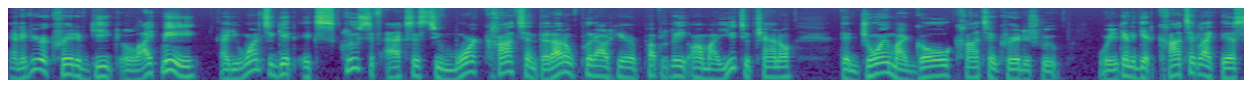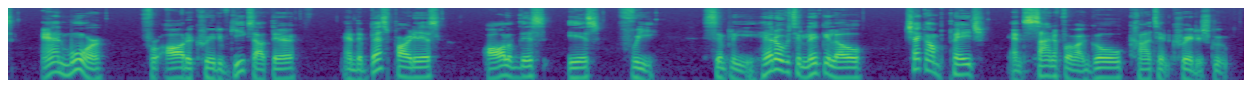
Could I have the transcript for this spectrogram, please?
And if you're a creative geek like me, and you want to get exclusive access to more content that I don't put out here publicly on my YouTube channel, then join my GO Content Creators Group, where you're going to get content like this and more for all the creative geeks out there. And the best part is, all of this is free. Simply head over to the link below, check out my page, and sign up for my GO Content Creators Group.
